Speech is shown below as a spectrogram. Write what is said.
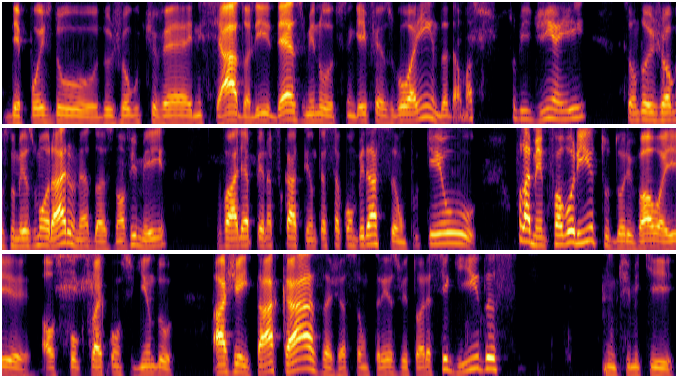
depois do, do jogo tiver iniciado ali, 10 minutos, ninguém fez gol ainda, dá uma subidinha aí, são dois jogos no mesmo horário, né, das nove e meia, vale a pena ficar atento a essa combinação, porque o Flamengo favorito, Dorival aí aos poucos vai conseguindo ajeitar a casa, já são três vitórias seguidas, um time que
